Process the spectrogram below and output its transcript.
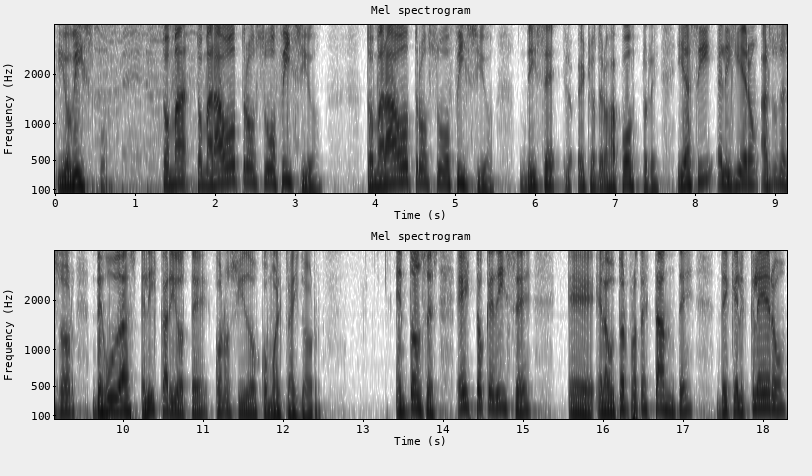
y obispo. tomará otro su oficio, tomará otro su oficio, dice los Hechos de los Apóstoles, y así eligieron al sucesor de Judas el Iscariote, conocido como el traidor. Entonces, esto que dice eh, el autor protestante de que el clero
